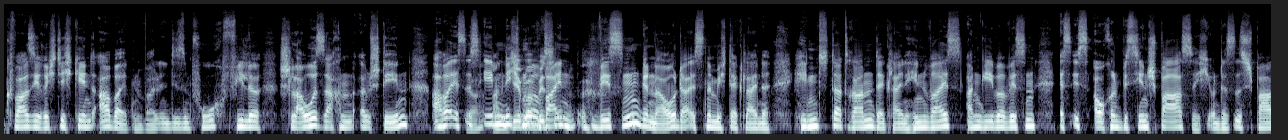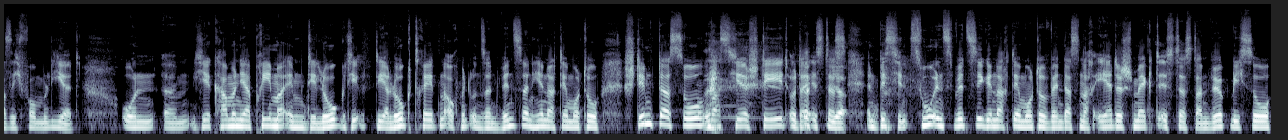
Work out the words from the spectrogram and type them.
quasi richtiggehend arbeiten, weil in diesem Buch viele schlaue Sachen äh, stehen. Aber es ist eben nicht nur. Weinwissen, genau, da ist nämlich der kleine Hint da dran, der kleine Hinweis, Angeberwissen. Es ist auch ein bisschen spaßig und es ist spaßig formuliert. Und ähm, hier kann man ja prima im Dialog, Di Dialog treten, auch mit unseren Winzern hier nach dem Motto, stimmt das so, was hier steht, oder ist das Ja. ein bisschen zu ins Witzige nach dem Motto, wenn das nach Erde schmeckt, ist das dann wirklich so?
